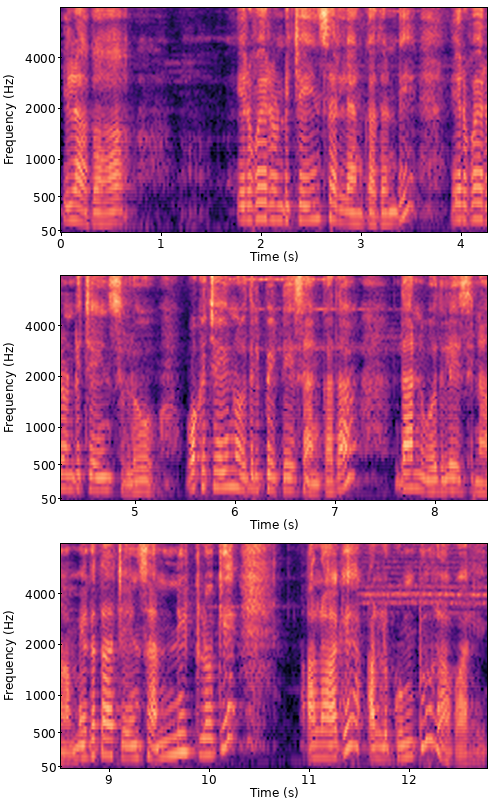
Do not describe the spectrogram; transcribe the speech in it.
ఇలాగా ఇరవై రెండు చైన్స్ అల్లాం కదండి. ఇరవై రెండు చైన్స్లో ఒక చైన్ వదిలిపెట్టేశాం కదా దాన్ని వదిలేసిన మిగతా చైన్స్ అన్నిట్లోకి అలాగే అల్లుకుంటూ రావాలి.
